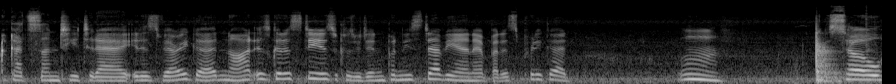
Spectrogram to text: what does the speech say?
I got sun tea today. It is very good. Not as good as Steve's because we didn't put any stevia in it, but it's pretty good. Mm. So,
